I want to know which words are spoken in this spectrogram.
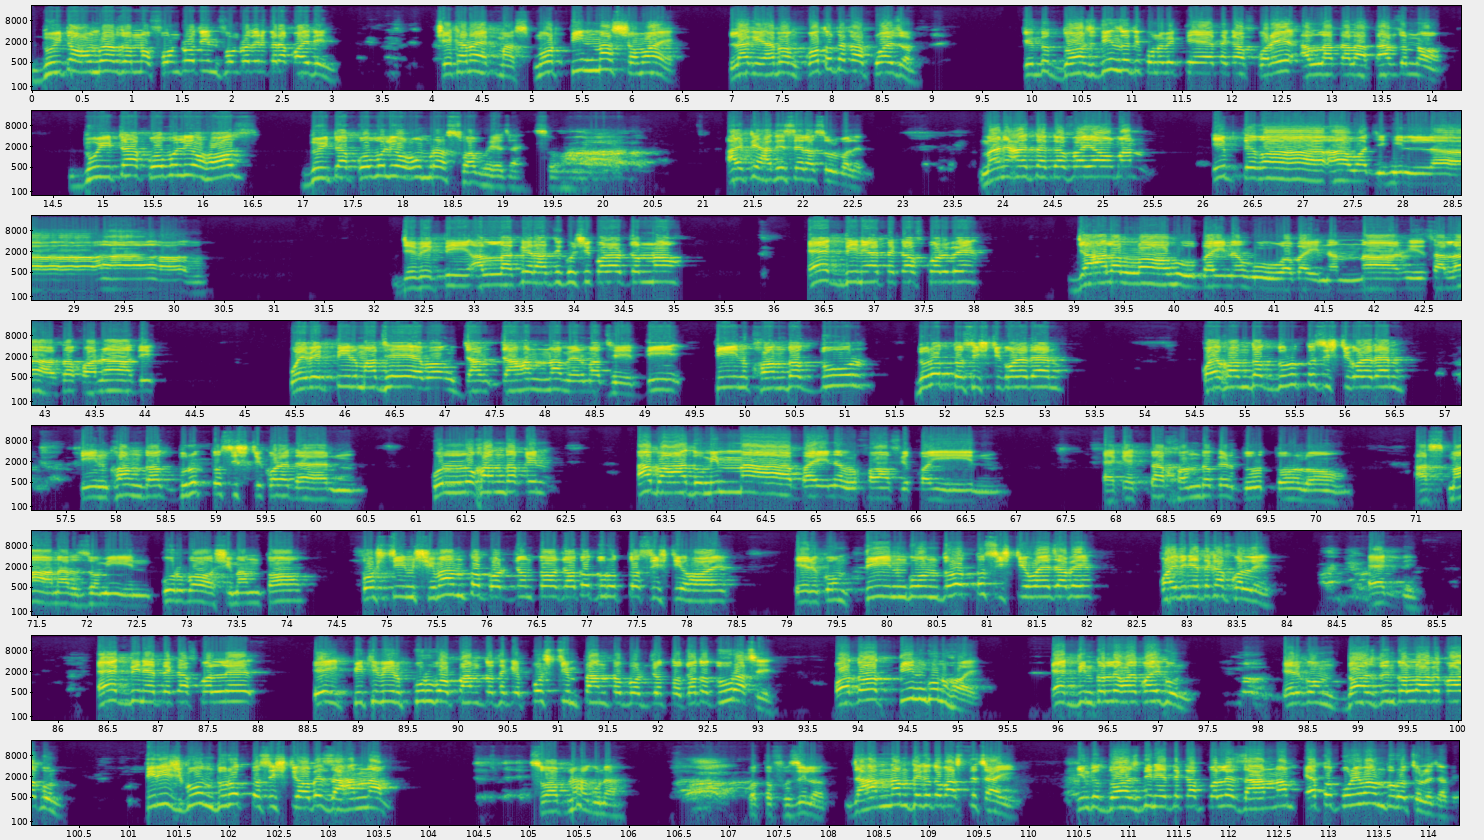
দুইটা অমরার জন্য পনেরো দিন পনেরো দিন করে কয় দিন? সেখানেও এক মাস। মোট তিন মাস সময় লাগে এবং কত টাকার প্রয়োজন? কিন্তু দশ দিন যদি কোনো ব্যক্তি এতেকাফ করে, আল্লাহ তালা তার জন্য দুইটা কবলীয় হজ, দুইটা কবলীয় ওমরা সব হয়ে যায়। আরেকটি হাদিসে রাসূল বলেন মানে আতাকাফা ইয়াওমান যে ব্যক্তি আল্লাহকে রাজি খুশি করার জন্য একদিন এতেকাফ করবে ওই ব্যক্তির মাঝে এবং জাহান্নামের মাঝে তি- তিন খন্দক দূর, দূরত্ব সৃষ্টি করে দেন। কয় খন্দক দূরত্ব সৃষ্টি করে দেন? তিন খন্দক দূরত্ব সৃষ্টি করে দেন। কুল্লু খন্দকিন আবাদু মিম্মা বাইনাল খাফিকাইন। এক একটা খন্দকের দূরত্ব হলো আসমান আর জমিন, পূর্ব সীমান্ত, পশ্চিম সীমান্ত পর্যন্ত যত দূরত্ব সৃষ্টি হয়, এরকম তিন গুণ দূরত্ব সৃষ্টি হয়ে যাবে। কয়দিন এতে কাজ করলে? একদিন। একদিন এতে কাজ করলে এই পৃথিবীর পূর্ব প্রান্ত থেকে পশ্চিম প্রান্ত পর্যন্ত যত দূর আছে, অত তিন গুণ হয়। একদিন করলে হয় কয় গুণ? এরকম দশ দিন করলে হবে কয় গুণ? তিরিশ গুণ দূরত্ব সৃষ্টি হবে জাহান্নাম। সব না গুনা কত ফজিলত। জাহান্নাম থেকে তো বাঁচতে চাই। কিন্তু দশ দিন এতে কাপ করলে জাহান্নাম এত পরিমাণ দূরে চলে যাবে।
